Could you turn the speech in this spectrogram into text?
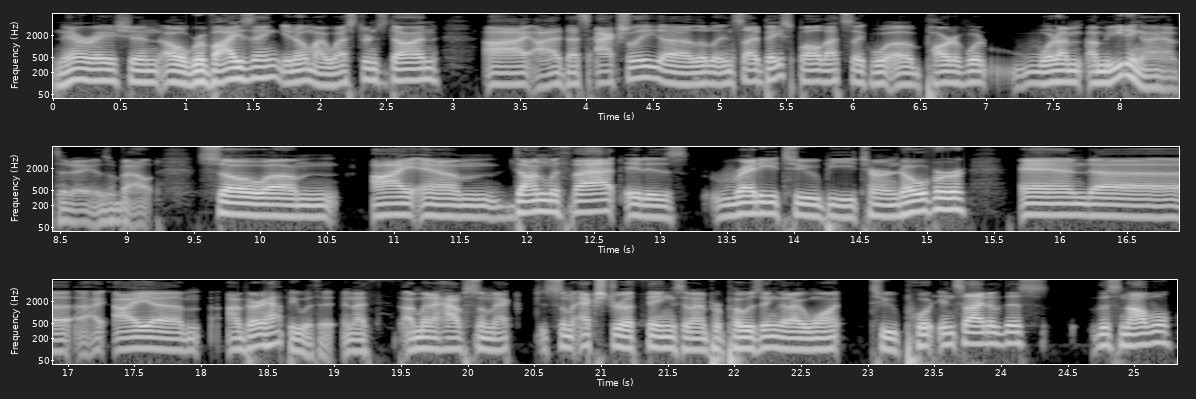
narration. Oh revising you know my western's done. I, I that's actually a little inside baseball. That's like a part of what what i'm a meeting i have today is about. So um i am done with that. It is ready to be turned over. And uh, I, I um, I'm very happy with it, and I I'm gonna have some ec- some extra things that I'm proposing that I want to put inside of this this novel.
